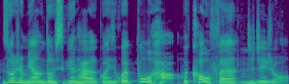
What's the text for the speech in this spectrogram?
你做什么样的东西跟他的关系会不好，会扣分，就这种。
